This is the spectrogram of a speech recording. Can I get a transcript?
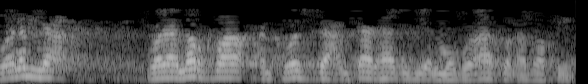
ونمنع ولا نرضى أن توزع أمثال هذه الموضوعات والأباطيل.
